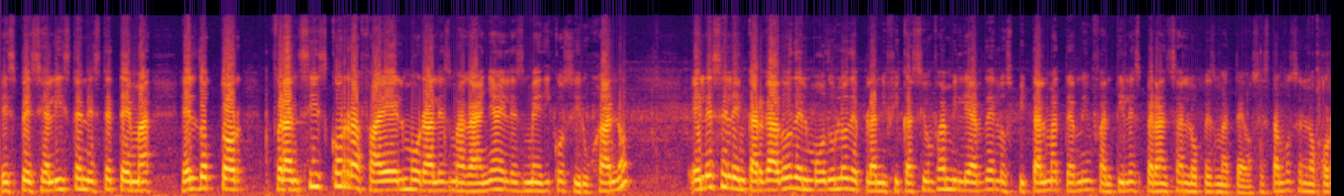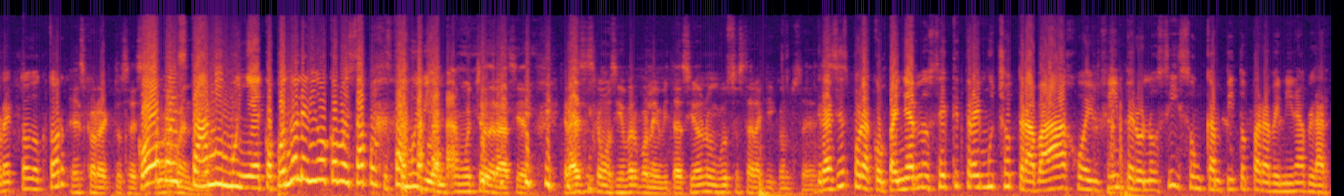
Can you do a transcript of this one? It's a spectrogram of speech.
especialista en este tema, el doctor Francisco Rafael Morales Magaña, él es médico cirujano él es el encargado del módulo de planificación familiar del Hospital Materno Infantil Esperanza López Mateos. ¿Estamos en lo correcto, doctor? Es correcto, Ceci. ¿Cómo está mi muñeco? Pues no le digo cómo está porque está muy bien. Muchas gracias. Gracias como siempre por la invitación. Un gusto estar aquí con ustedes. Gracias por acompañarnos. Sé que trae mucho trabajo, en fin, pero nos hizo un campito para venir a hablar.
